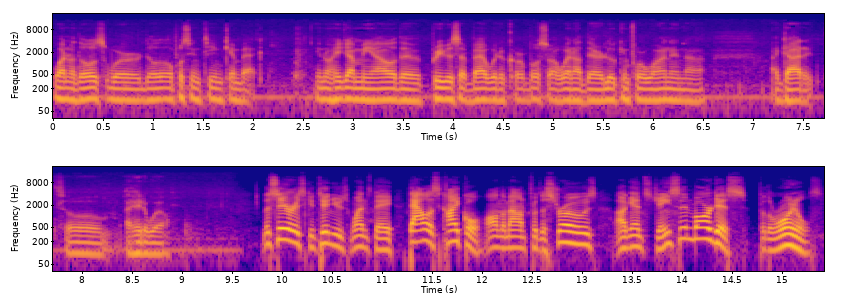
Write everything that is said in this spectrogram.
one of those where the opposing team came back. You know, he got me out the previous at bat with a curveball, so I went out there looking for one, and uh, I got it. So I hit it well. The series continues Wednesday. Dallas Keuchel on the mound for the Stros against Jason Vargas for the Royals.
